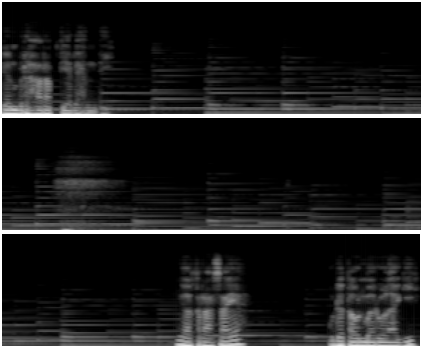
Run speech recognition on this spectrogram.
dan berharap tiada henti. Gak kerasa ya, udah tahun baru lagi.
